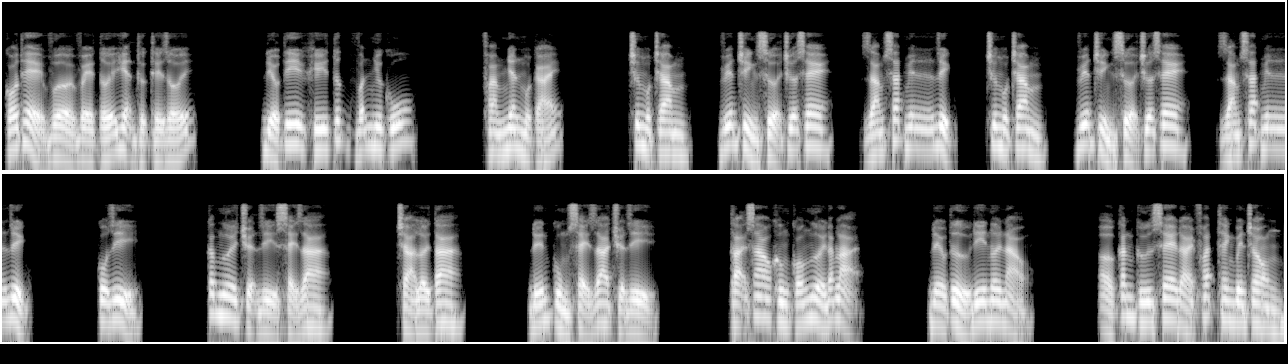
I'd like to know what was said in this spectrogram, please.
có thể vừa về tới hiện thực thế giới. Điều ti khí tức vẫn như cũ. Phàm nhân một cái. Chương một trăm, viễn trình sửa chữa xe, giám sát miễn dịch. Chương một trăm, viễn trình sửa chữa xe, giám sát miễn dịch. Cô gì? Các ngươi chuyện gì xảy ra? Trả lời ta. Đến cùng xảy ra chuyện gì? Tại sao không có người đáp lại? Đều tử đi nơi nào? Ở căn cứ xe đài phát thanh bên trong,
